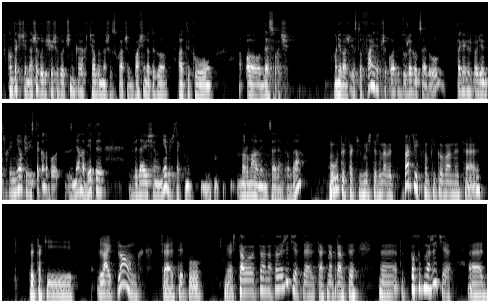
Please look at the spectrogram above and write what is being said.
w kontekście naszego dzisiejszego odcinka chciałbym naszych słuchaczy właśnie do tego artykułu odesłać. Ponieważ jest to fajny przykład dużego celu, tak jak już powiedziałem, trochę nieoczywistego, no bo zmiana diety wydaje się nie być takim normalnym celem, prawda? u, to jest taki, myślę, że nawet bardziej skomplikowany cel. To jest taki lifelong cel, typu, wiesz, cało, całe, na całe życie cel, tak naprawdę. E, to sposób na życie, e,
